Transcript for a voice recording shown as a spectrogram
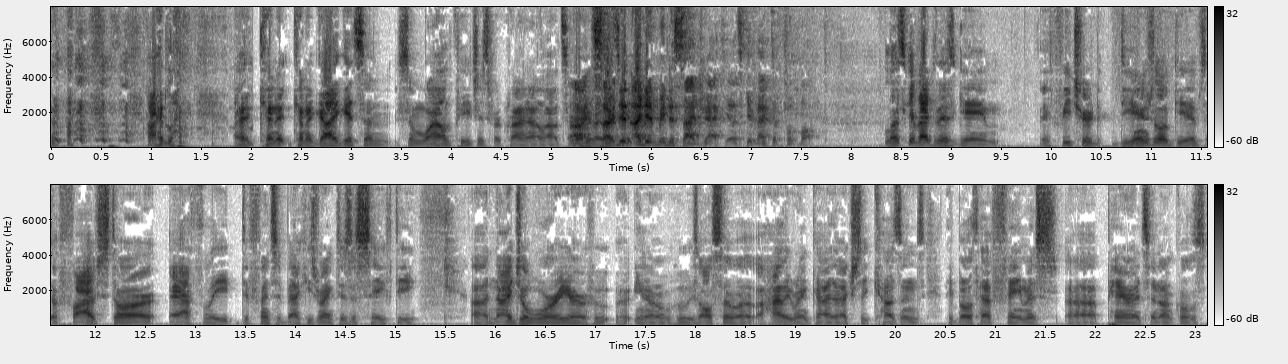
I'd like. Uh, can a, can a guy get some, some wild peaches for crying out loud? So All anyway, right, sorry, I didn't, I didn't mean to sidetrack you. Let's get back to football. Let's get back to this game. It featured D'Angelo Gibbs, a five-star athlete, defensive back. He's ranked as a safety uh, Nigel Warrior, who you know, who is also a, a, highly ranked guy. They're actually cousins. They both have famous uh, parents and uncles.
